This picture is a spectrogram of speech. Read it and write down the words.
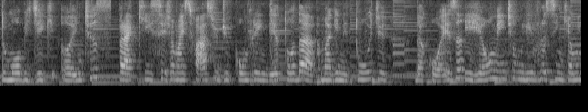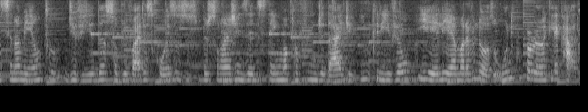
do Moby Dick antes, para que seja mais fácil de compreender toda a magnitude da coisa e realmente é um livro assim que é um ensinamento de vida sobre várias coisas. Os personagens eles têm uma profundidade incrível e ele é maravilhoso. O único problema é que ele é caro.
